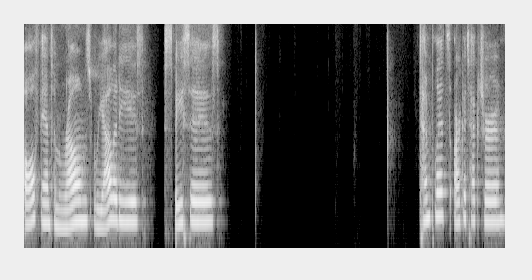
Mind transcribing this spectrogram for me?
all phantom realms, realities, spaces, templates, architecture,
